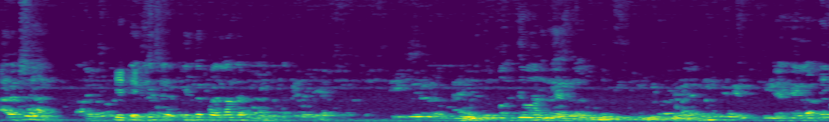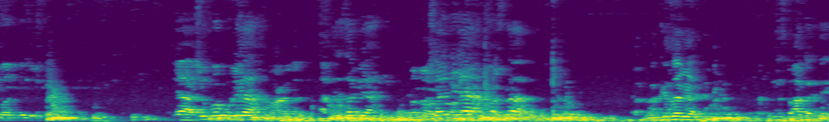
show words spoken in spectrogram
आरक्षण किती पहिल्यांदा या अशोक पुढे या. आता साहेब या. प्रशांत या. जाऊया स्वागत है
